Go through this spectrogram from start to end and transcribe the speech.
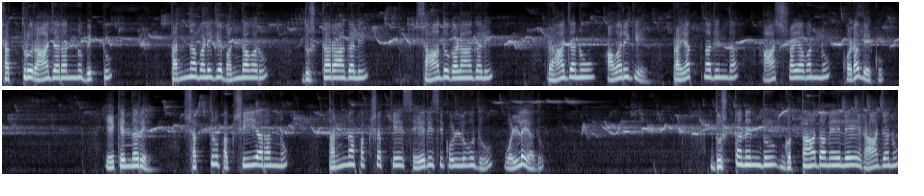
ಶತ್ರು ರಾಜರನ್ನು ಬಿಟ್ಟು ತನ್ನ ಬಳಿಗೆ ಬಂದವರು ದುಷ್ಟರಾಗಲಿ, ಸಾಧುಗಳಾಗಲಿ, ರಾಜನು ಅವರಿಗೆ ಪ್ರಯತ್ನದಿಂದ ಆಶ್ರಯವನ್ನು ಕೊಡಬೇಕು. ಏಕೆಂದರೆ ಶತ್ರು ಪಕ್ಷೀಯರನ್ನು ತನ್ನ ಪಕ್ಷಕ್ಕೆ ಸೇರಿಸಿಕೊಳ್ಳುವುದು ಒಳ್ಳೆಯದು. ದುಷ್ಟನೆಂದು ಗೊತ್ತಾದ ಮೇಲೆ ರಾಜನು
